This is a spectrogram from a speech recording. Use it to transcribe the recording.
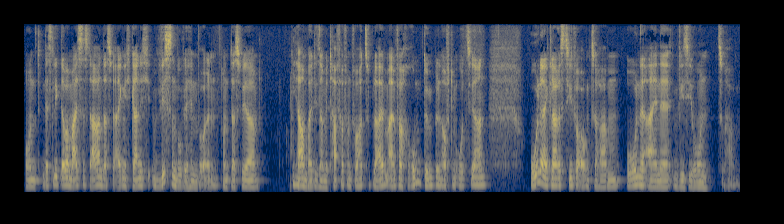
Und das liegt aber meistens daran, dass wir eigentlich gar nicht wissen, wo wir hinwollen und dass wir, ja, um bei dieser Metapher von vorher zu bleiben, einfach rumdümpeln auf dem Ozean ohne ein klares Ziel vor Augen zu haben, ohne eine Vision zu haben.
